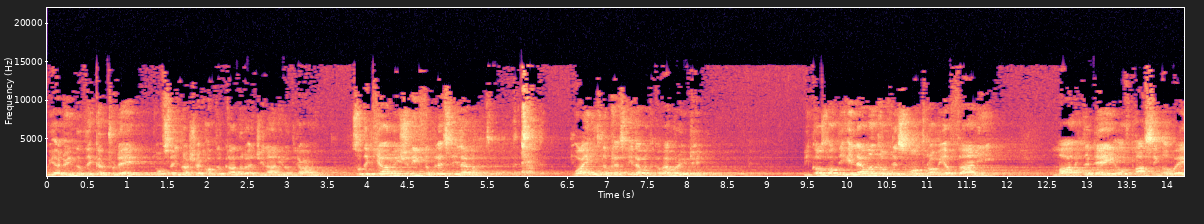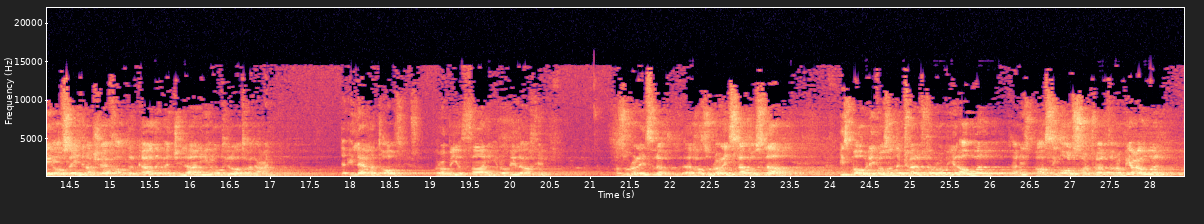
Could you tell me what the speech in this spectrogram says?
we are doing the dhikr today of Sayyidina Shaykh Abdul Qadir al-Jilani radiallahu So the Gyarvi Sharif, the blessed 11th. Why is the blessed 11th commemorated? Because on the 11th of this month, Rabi al-Thani marked the day of passing away of Sayyidina Shaykh Abdul Qadir al-Jilani radiallahu The 11th of Rabi al-Thani, Rabi al-Akhir. Hazur alayhi salatu uh, wasalam, his mawlid was on the 12th of Rabi al-Awwal and his passing also on 12th of Rabi al-Awwal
